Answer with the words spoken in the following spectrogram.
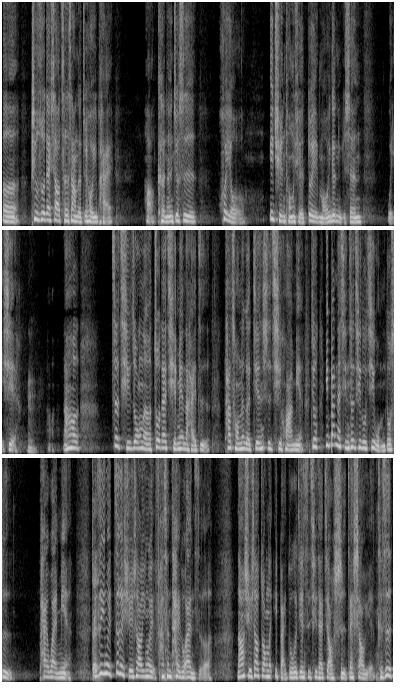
呃，譬如说在校车上的最后一排，好，可能就是会有一群同学对某一个女生猥亵，嗯。好然后，这其中呢，坐在前面的孩子，他从那个监视器画面，就一般的行车记录器，我们都是拍外面。可是因为这个学校因为发生太多案子了，然后学校装了一百多个监视器在教室、在校园，可是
